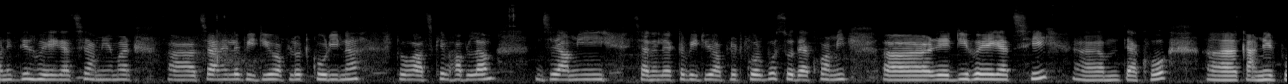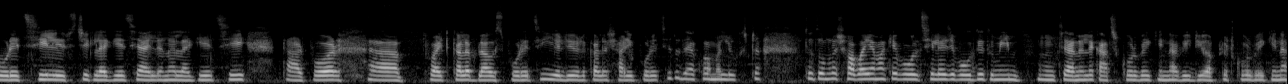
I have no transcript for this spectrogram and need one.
অনেক দিন হয়ে গেছে, আমি আমার চ্যানেলে ভিডিও আপলোড করি না। তো আজকে ভাবলাম যে আমি চ্যানেলে একটা ভিডিও আপলোড করব। সো দেখো, আমি রেডি হয়ে গেছি। দেখো কানের পরেছি লিপস্টিক লাগিয়েছি আইলাইনার লাগিয়েছি, তারপর হোয়াইট কালার ব্লাউজ পরেছি ইয়েলো ইয়েলো কালার শাড়ি পরেছি। তো দেখো আমার লুকসটা তো তোমরা সবাই আমাকে বলছিলে যে, বৌদি, তুমি চ্যানেলে কাজ করবে কি না ভিডিও আপলোড করবে কি না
